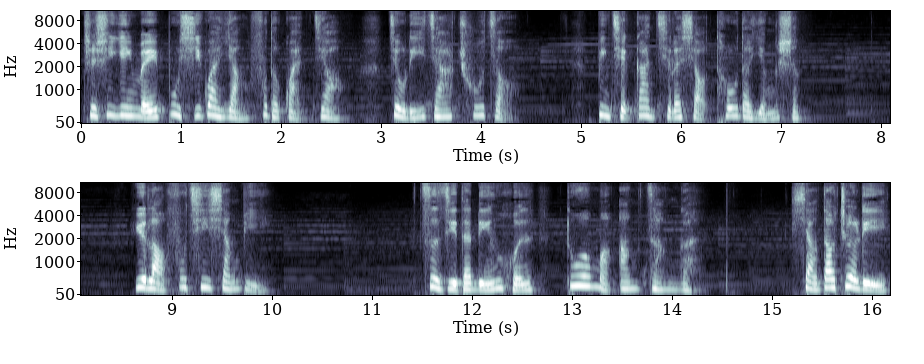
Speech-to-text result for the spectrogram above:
只是因为不习惯养父的管教，就离家出走，并且干起了小偷的营生。与老夫妻相比，自己的灵魂多么肮脏啊！想到这里，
